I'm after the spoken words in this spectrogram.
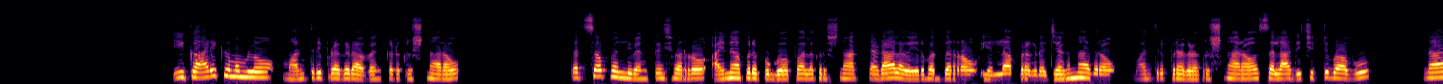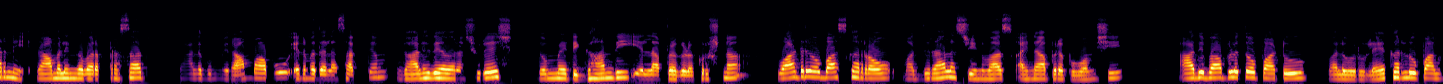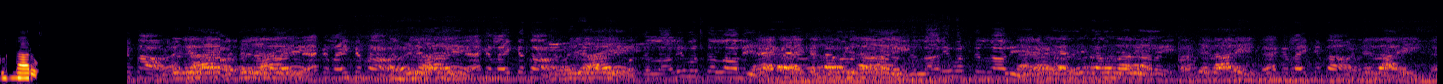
ఈ కార్యక్రమంలో మంత్రి ప్రగడ వెంకట కృష్ణారావు వెంకటేశ్వరరావు అయినాపురపు గోపాలకృష్ణ తెడాల వీరభద్రరావు ఎల్లాప్రగడ జగన్నాథరావు మంత్రి ప్రగడ కృష్ణారావు సలాది చిట్టిబాబు నార్ని రామలింగవర ప్రసాద్ పాలగుమ్మి రాంబాబు ఎనమదల సత్యం గాలిదేవర సురేష్ దొమ్మేటి గాంధీ ఎల్లాప్రగడ కృష్ణ వాడ్రేవు భాస్కర్ రావు మద్దిరాల శ్రీనివాస్ అయినాపురపు వంశీ ఆదిబాబులతో పాటు పలువురు లేఖర్లు పాల్గొన్నారు. ఏకలైక్యత. వర్ధిల్లాలి వర్ధిల్లాలి వర్ధిల్లాలి వర్ధిల్లాలి ఏకలైక్యత.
